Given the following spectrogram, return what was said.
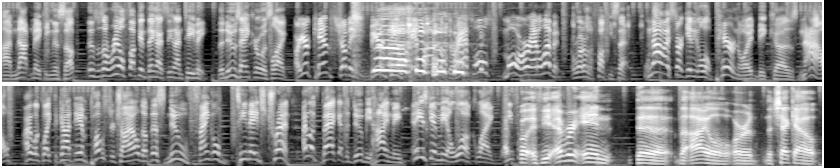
I'm not making this up. This is a real fucking thing I seen on TV. The news anchor was like, Are your kids shoving beer tampons up their assholes? More at 11. Or whatever the fuck he said. Well, now I start getting a little paranoid because now I look like the goddamn poster child of this new fangled teenage trend. I look back at the dude behind me, and he's giving me a look like he Bro, if you're ever in the the aisle or the checkout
